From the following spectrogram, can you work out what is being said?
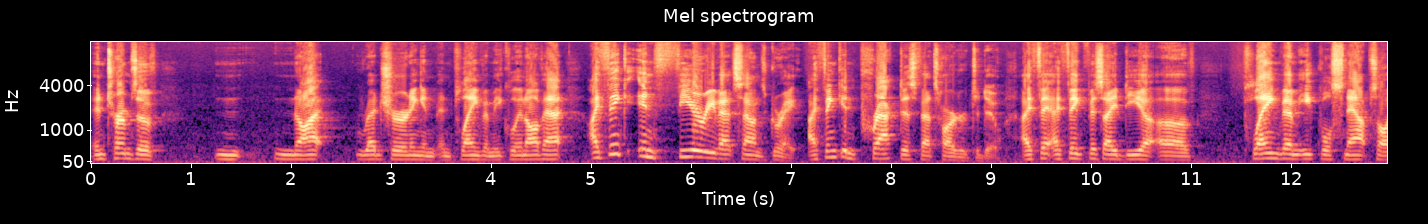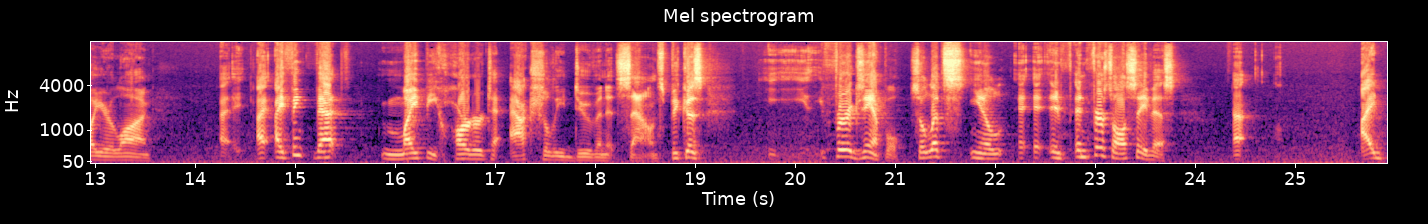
in terms of n- not redshirting and, and playing them equally and all that. I think in theory that sounds great. I think in practice that's harder to do. I think I think this idea of playing them equal snaps all year long I, I think that might be harder to actually do than it sounds because for example so let's you know and, and first of all i'll say this. Uh, I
